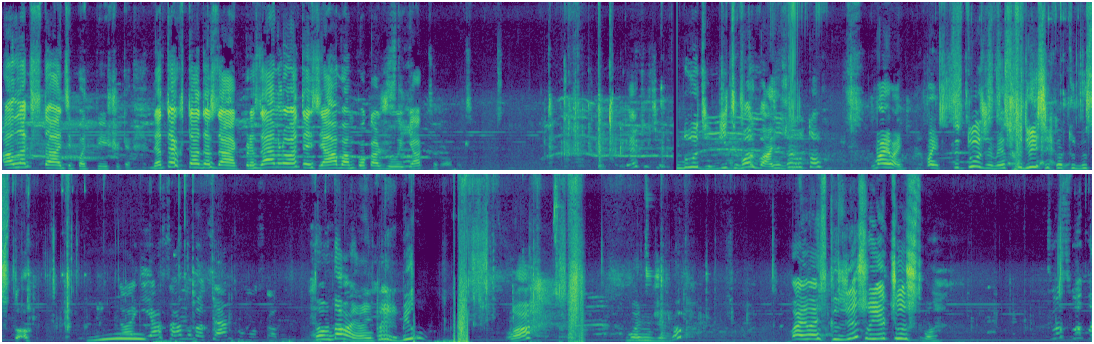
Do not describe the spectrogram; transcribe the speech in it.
Але, кстати, підписчики, для тих, хто не знає, як приземлюватись, я вам покажу, як це робиться. Друзі, діти, вон Ваня вже готов. Ваня, Вань, Вань, ти дуже дивіться, яка тут висота. я самого центру мосту. То давай, Ваня, прибігу. О, можна вже, оп. Ваня, Ваня, скажи своє чувство. Чувство паркура.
